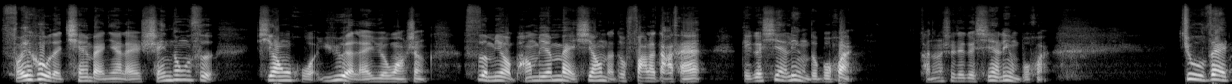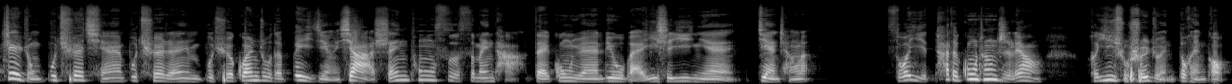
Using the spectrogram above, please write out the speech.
随后的千百年来，神通寺香火越来越旺盛，寺庙旁边卖香的都发了大财，给个县令都不换。可能是这个县令不换。就在这种不缺钱、不缺人、不缺关注的背景下，神通寺四门塔在公元六百一十一年建成了。所以它的工程质量和艺术水准都很高。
